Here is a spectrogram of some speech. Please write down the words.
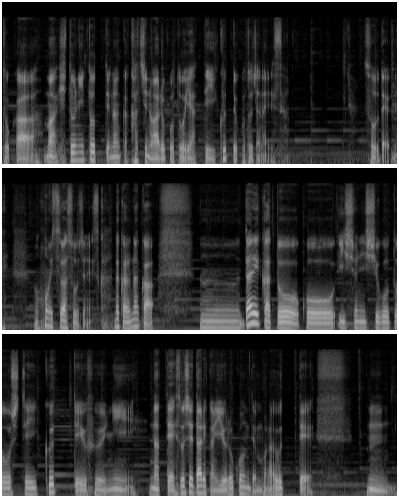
とか、まあ、人にとってなんか価値のあることをやっていくってことじゃないですか。そうだよね。本質はそうじゃないですか。だからなんか、うん、誰かとこう一緒に仕事をしていくっていう風になって、そして誰かに喜んでもらうって、うん、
